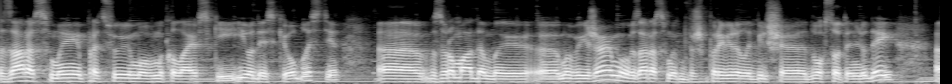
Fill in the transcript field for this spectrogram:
Зараз ми працюємо в Миколаївській і Одеській області. Е, З громадами е, ми виїжджаємо. Зараз ми вже перевірили більше двох сотень людей е,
